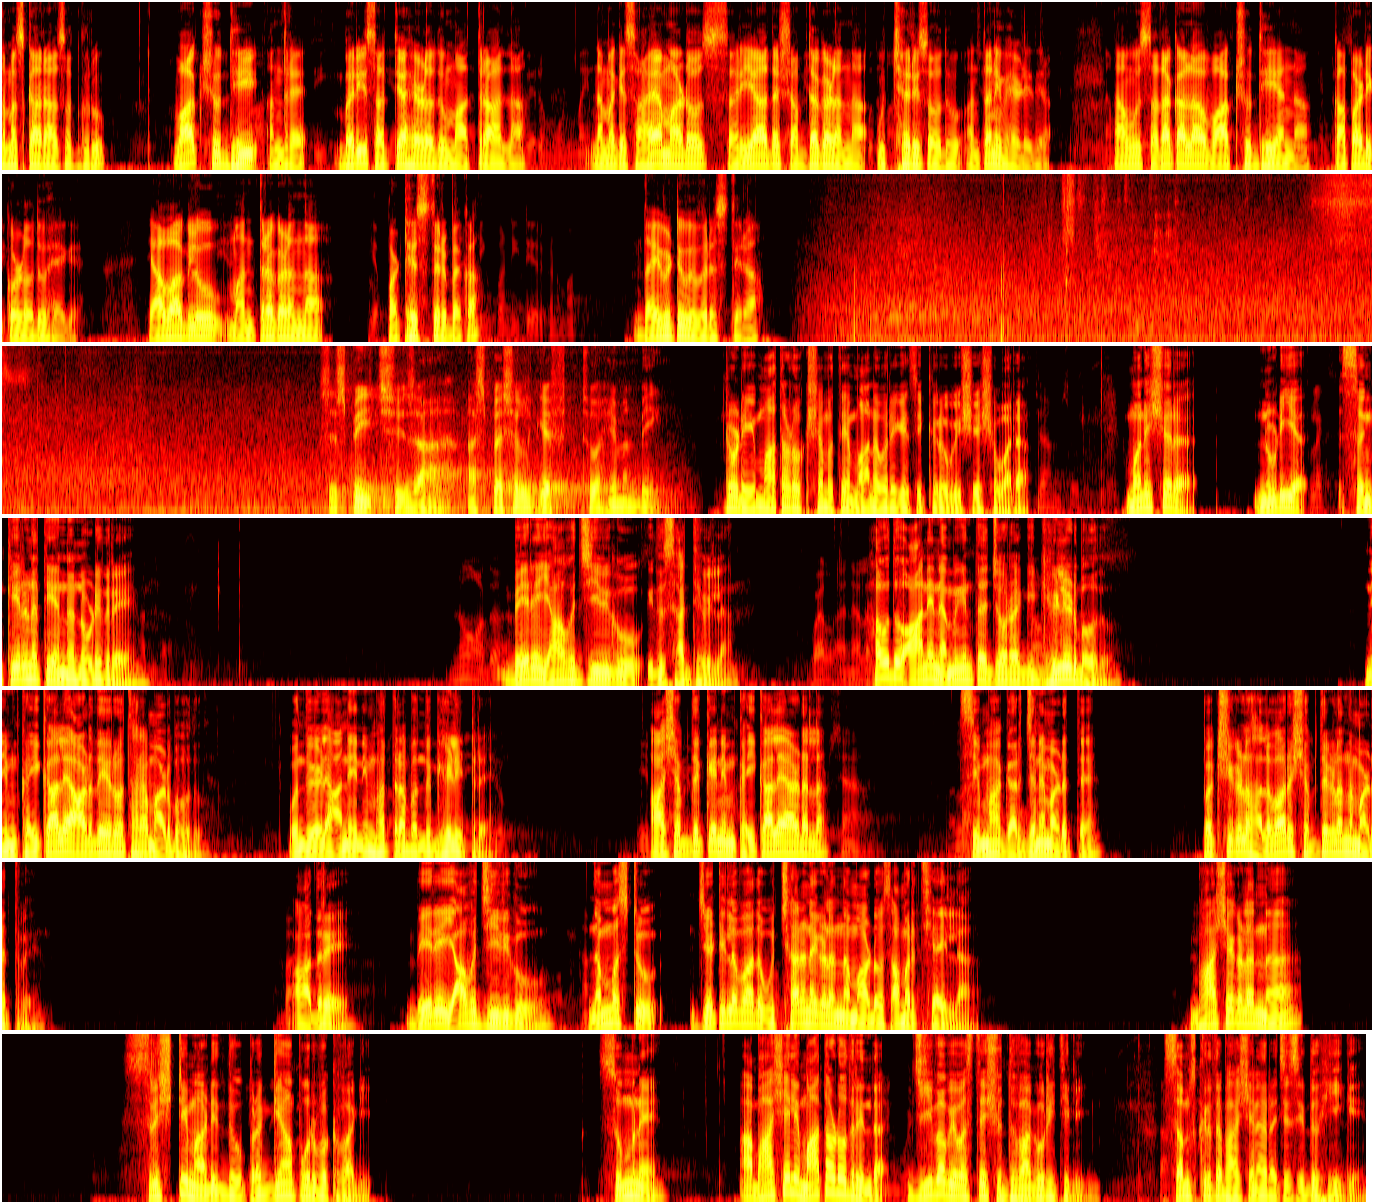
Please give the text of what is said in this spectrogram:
ನಮಸ್ಕಾರ ಸದ್ಗುರು. ವಾಕ್ಶುದ್ಧಿ ಅಂದರೆ ಬರೀ ಸತ್ಯ ಹೇಳೋದು ಮಾತ್ರ ಅಲ್ಲ, ನಮಗೆ ಸಹಾಯ ಮಾಡೋ ಸರಿಯಾದ ಶಬ್ದಗಳನ್ನು ಉಚ್ಚರಿಸೋದು ಅಂತ ನೀವು ಹೇಳಿದ್ದೀರ ನಾವು ಸದಾಕಾಲ ವಾಕ್ಶುದ್ಧಿಯನ್ನು ಕಾಪಾಡಿಕೊಳ್ಳೋದು ಹೇಗೆ? ಯಾವಾಗಲೂ ಮಂತ್ರಗಳನ್ನು ಪಠಿಸ್ತಿರ್ಬೇಕಾ? ದಯವಿಟ್ಟು ವಿವರಿಸ್ತೀರಾ? So speech is a, a special gift to a human being. ನೋಡಿ ಮಾತಾಡೋ ಕ್ಷಮತೆ ಮಾನವರಿಗೆ ಸಿಕ್ಕಿರೋ ವಿಶೇಷ ವರ. ಮನುಷ್ಯರ ನುಡಿಯ ಸಂಕೀರ್ಣತೆಯನ್ನು ನೋಡಿದರೆ ಬೇರೆ ಯಾವ ಜೀವಿಗೂ ಇದು ಸಾಧ್ಯವಿಲ್ಲ. ಹೌದು ಆನೆ ನಮಗಿಂತ ಜೋರಾಗಿ ಗೀಳಿಡಬಹುದು. ನಿಮ್ಮ ಕೈಕಾಲೇ ಆಡದೇ ಇರೋ ಥರ ಮಾಡಬಹುದು. ಒಂದು ವೇಳೆ ಆನೆ ನಿಮ್ಮ ಹತ್ರ ಬಂದು ಘೀಳಿಟ್ರೆ ಆ ಶಬ್ದಕ್ಕೆ ನಿಮ್ಮ ಕೈಕಾಲೇ ಆಡಲ್ಲ. ಸಿಂಹ ಗರ್ಜನೆ ಮಾಡುತ್ತೆ. ಪಕ್ಷಿಗಳು ಹಲವಾರು ಶಬ್ದಗಳನ್ನು ಮಾಡುತ್ತವೆ. ಆದರೆ ಬೇರೆ ಯಾವ ಜೀವಿಗೂ ನಮ್ಮಷ್ಟು ಜಟಿಲವಾದ ಉಚ್ಚಾರಣೆಗಳನ್ನು ಮಾಡೋ ಸಾಮರ್ಥ್ಯ ಇಲ್ಲ. ಭಾಷೆಗಳನ್ನು ಸೃಷ್ಟಿ ಮಾಡಿದ್ದು ಪ್ರಜ್ಞಾಪೂರ್ವಕವಾಗಿ. ಸುಮ್ಮನೆ ಆ ಭಾಷೆಯಲ್ಲಿ ಮಾತಾಡೋದ್ರಿಂದ ಜೀವ ವ್ಯವಸ್ಥೆ ಶುದ್ಧವಾಗೋ ರೀತಿಲಿ. ಸಂಸ್ಕೃತ ಭಾಷೆನ ರಚಿಸಿದ್ದು ಹೀಗೆ.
